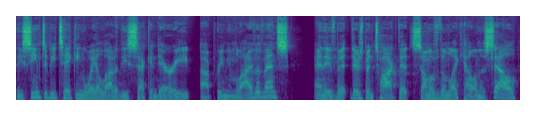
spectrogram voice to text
they seem to be taking away a lot of these secondary uh, premium live events and they've been, there's been talk that some of them like Hell in a Cell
